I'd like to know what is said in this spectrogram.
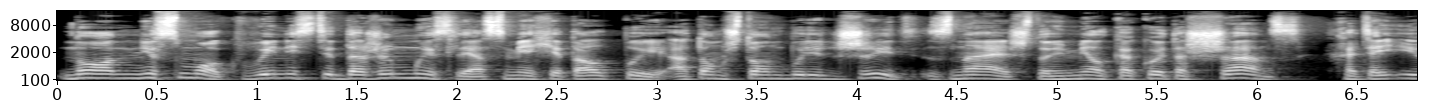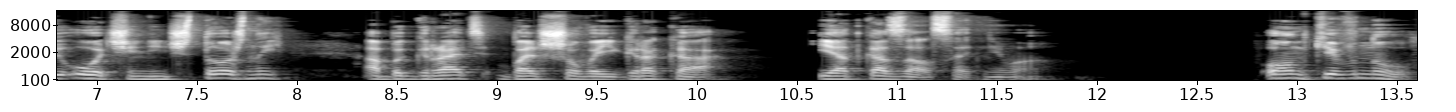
Но он не смог вынести даже мысли о смехе толпы, о том, что он будет жить, зная, что имел какой-то шанс, хотя и очень ничтожный, обыграть большого игрока, и отказался от него. Он кивнул,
